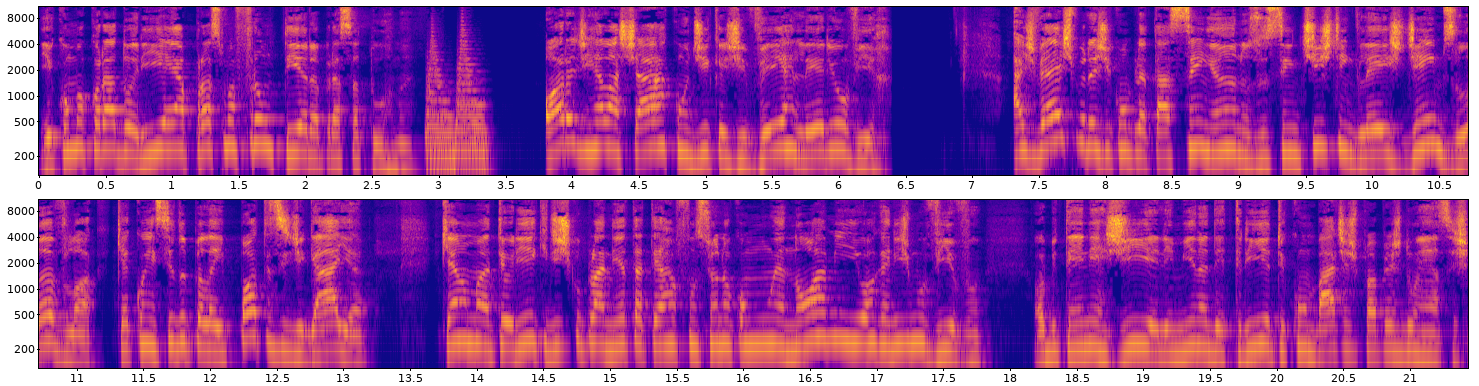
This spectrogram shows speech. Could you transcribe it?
e como a curadoria é a próxima fronteira para essa turma. Hora de relaxar com dicas de ver, ler e ouvir. Às vésperas de completar 100 anos, o cientista inglês James Lovelock, que é conhecido pela hipótese de Gaia, que é uma teoria que diz que o planeta Terra funciona como um enorme organismo vivo, obtém energia, elimina detrito e combate as próprias doenças.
